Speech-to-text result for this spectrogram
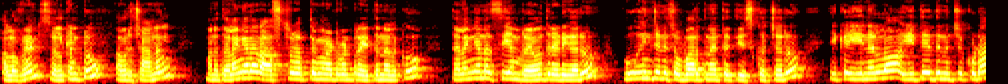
Hello friends welcome to our channel మన తెలంగాణ రాష్ట్ర వ్యాప్తంగా ఉన్నటువంటి రైతన్నలకు తెలంగాణ సీఎం రేవంత్ రెడ్డి గారు ఊహించని శుభార్తను అయితే తీసుకొచ్చారు. ఇక ఈ నెలలో ఈ తేదీ నుంచి కూడా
